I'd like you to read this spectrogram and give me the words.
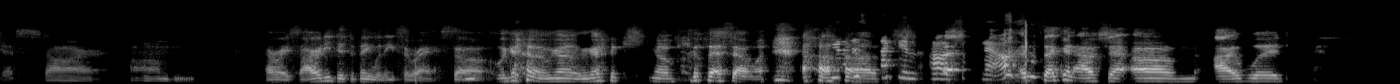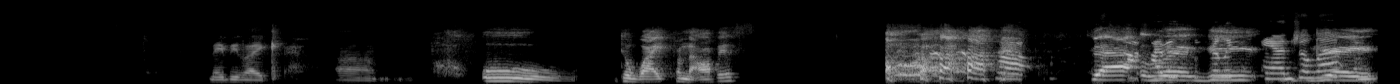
Guest star. Um, all right, so I already did the thing with Issa Rae, so mm-hmm. we're gonna we're gonna we're gonna you know go past that one. You a second option now. a second option. Um, I would maybe like um, ooh, Dwight from The Office. that oh, would be Angela. Great.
